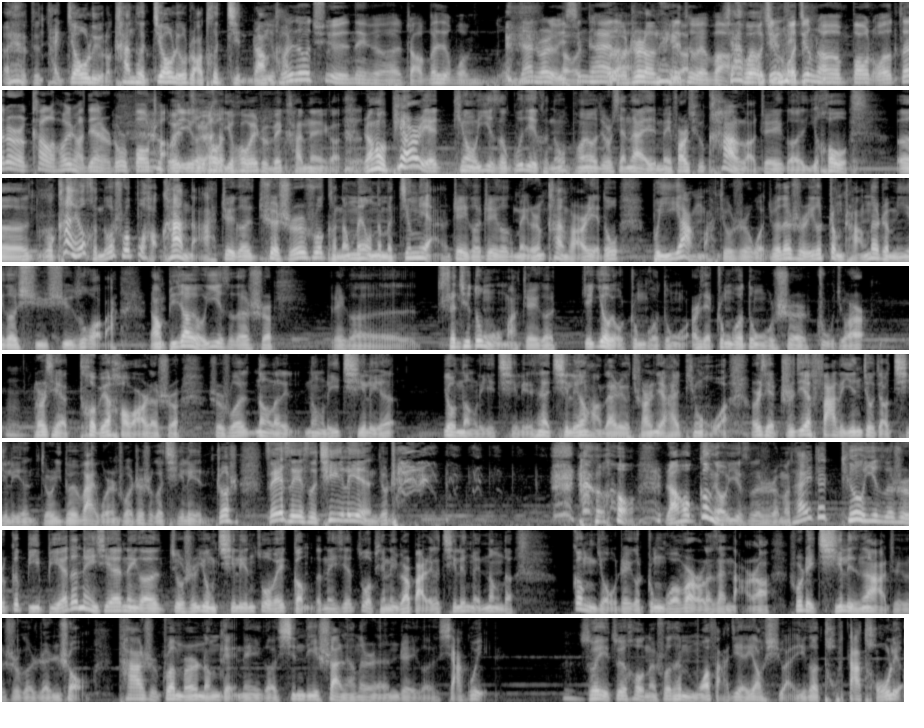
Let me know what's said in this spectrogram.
哎呀，这太焦虑了，看特焦虑，主要特紧张。你回头去那个找个我们我们家这边有一 新开的，我知道那个特别棒。下回我经我经常包，我在那儿看了好几场电影，都是包场。以后以后我也准备看那个，然后片儿也挺有意思，估计可能朋友就是现在也没法去看了。这个以后。呃，我看有很多说不好看的啊，这个确实说可能没有那么惊艳，这个这个每个人看法也都不一样嘛。就是我觉得是一个正常的这么一个续续作吧。然后比较有意思的是，这个神奇动物嘛，这个这又有中国动物，而且中国动物是主角嗯，而且特别好玩的是，是说弄了弄了一麒麟。又弄了一麒麟，现在麒麟好像在这个全世界还挺火，而且直接发的音就叫麒麟，就是一堆外国人说这是个麒麟，这是 this is 麒麟，就这。然后，然后更有意思的是什么？他他挺有意思的是，跟比别的那些那个就是用麒麟作为梗的那些作品里边，把这个麒麟给弄得更有这个中国味儿了。在哪儿啊？说这麒麟啊，这个是个人兽，它是专门能给那个心地善良的人这个下跪。所以最后呢，说他们魔法界要选一个头大头领，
